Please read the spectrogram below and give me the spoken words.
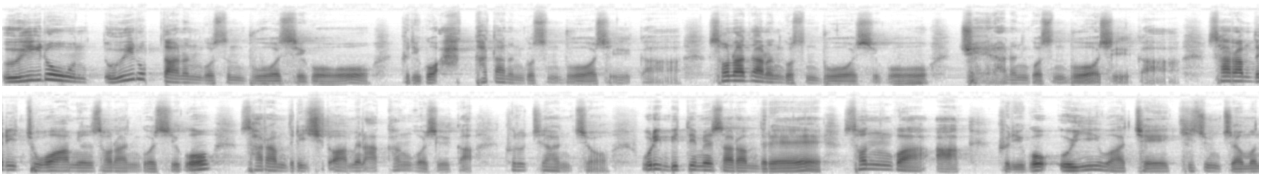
의로운 의롭다는 것은 무엇이고 그리고 악하다는 것은 무엇일까? 선하다는 것은 무엇이고 죄라는 것은 무엇일까? 사람들이 좋아하면 선한 것이고 사람들이 싫어하면 악한 것일까? 그렇지 않죠. 우리 믿음의 사람들의 선과 악 그리고 의와 죄의 기준점은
